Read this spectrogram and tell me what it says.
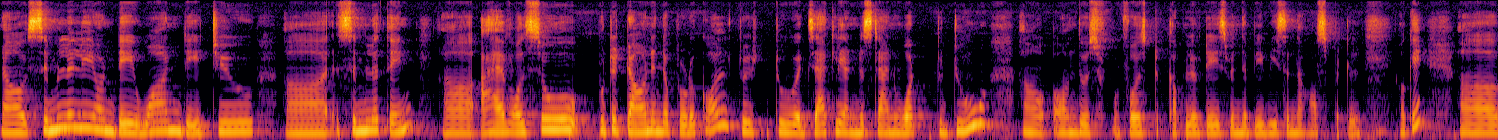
now similarly on day one day two similar thing. Uh, I have also put it down in the protocol to, to exactly understand what to do uh, on those first couple of days when the baby is in the hospital okay? Uh,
